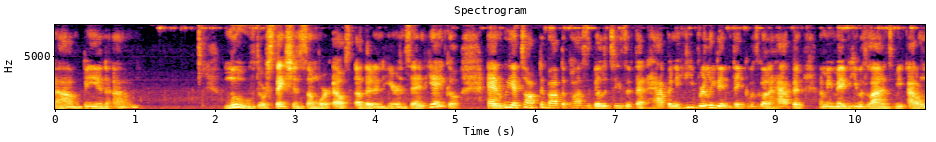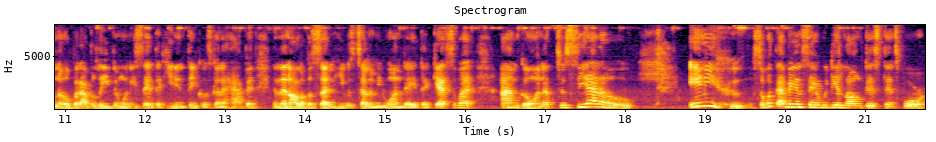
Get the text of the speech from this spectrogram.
um, being um, moved or stationed somewhere else other than here in San Diego. And we had talked about the possibilities if that happened. He really didn't think it was going to happen. I mean, maybe he was lying to me. I don't know, but I believed him when he said that he didn't think it was going to happen. And then all of a sudden he was telling me one day that guess what? I'm going up to Seattle. Anywho, so with that being said, we did long distance for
